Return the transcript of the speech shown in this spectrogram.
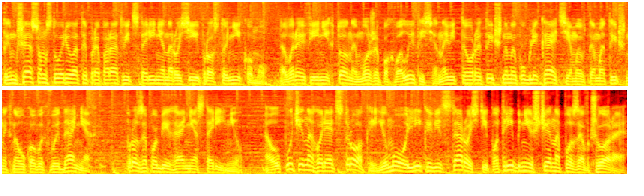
Тим часом створювати препарат від старіння на Росії просто нікому. А в РФ і ніхто не може похвалитися навіть теоретичними публікаціями в тематичних наукових виданнях про запобігання старінню. А у Путіна горять строки. Йому ліки від старості потрібні ще на позавчора.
